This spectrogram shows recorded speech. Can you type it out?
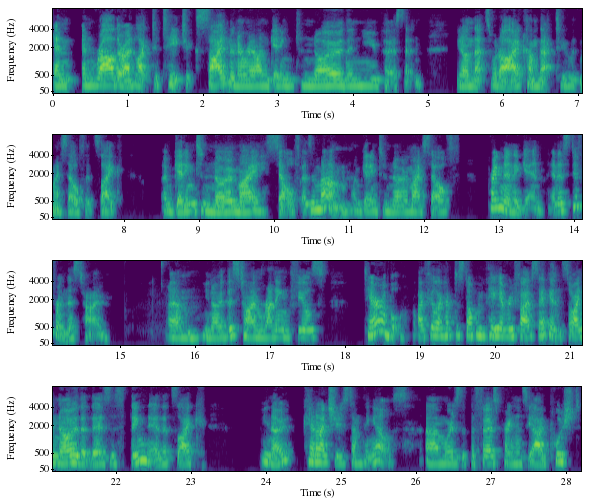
And, and rather I'd like to teach excitement around getting to know the new person, you know, and that's what I come back to with myself. It's like, I'm getting to know myself as a mum. I'm getting to know myself pregnant again and it's different this time um, you know this time running feels terrible i feel like i have to stop and pee every five seconds so i know that there's this thing there that's like you know can i choose something else um, whereas at the first pregnancy i pushed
